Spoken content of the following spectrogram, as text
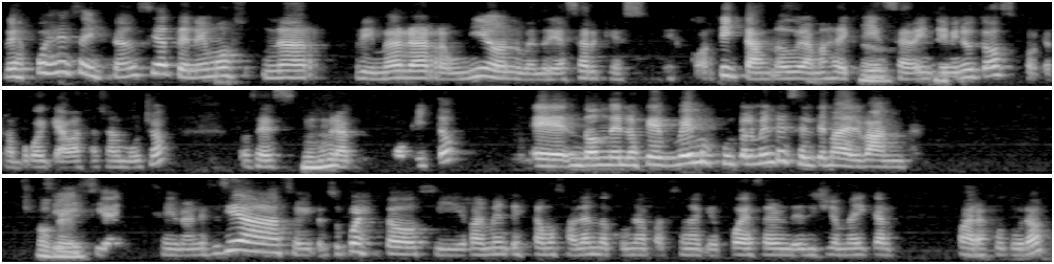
Después de esa instancia tenemos una primera reunión, vendría a ser que es, cortita, no dura más de 15 a 20 minutos, porque tampoco hay que avasallar mucho. Entonces, dura poquito. Eh, donde lo que vemos puntualmente es el tema del band. Okay. Si, hay, una necesidad, si hay presupuesto, si realmente estamos hablando con una persona que puede ser un decision maker para futuro.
